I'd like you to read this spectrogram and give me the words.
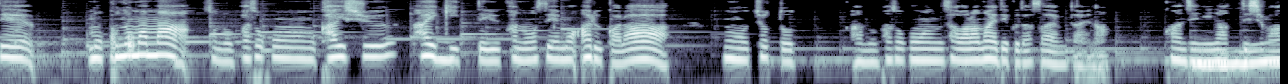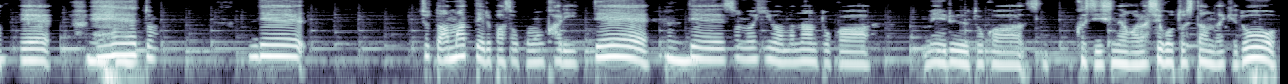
で、もうこのまま、そのパソコン回収廃棄っていう可能性もあるから、もうちょっと、あの、パソコン触らないでくださいみたいな感じになってしまって、ええーと。で、ちょっと余ってるパソコン借りて、うん、で、その日はまあなんとかメールとか駆使しながら仕事したんだけど、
